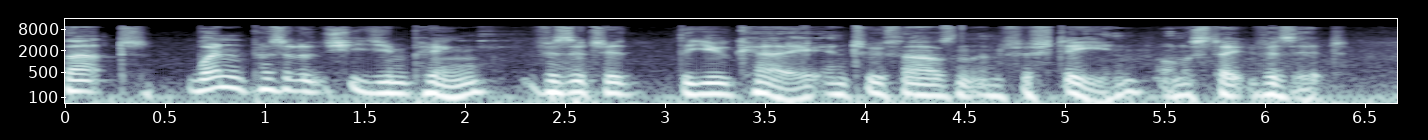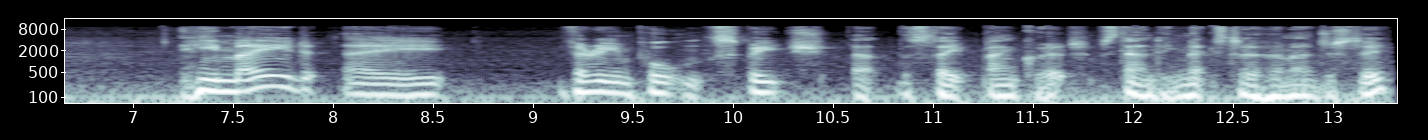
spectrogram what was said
that when President Xi Jinping visited the UK in 2015 on a state visit, he made a very important speech at the state banquet, standing next to Her Majesty,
